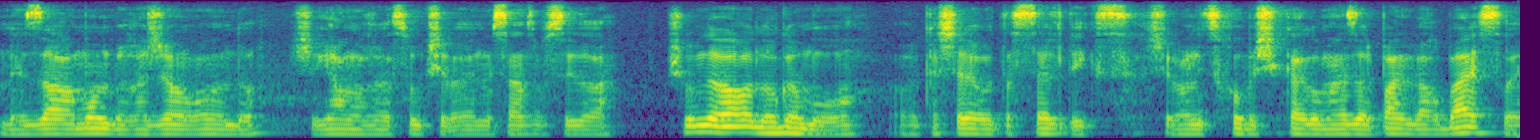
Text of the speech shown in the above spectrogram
הוא נעזר המון בראז'ון רונדו, שגם עובר סוג של רנסאנס בסדרה. שום דבר עוד לא גמור, אבל קשה לראות את הסלטיקס, שלא ניצחו בשיקגו מאז 2014,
